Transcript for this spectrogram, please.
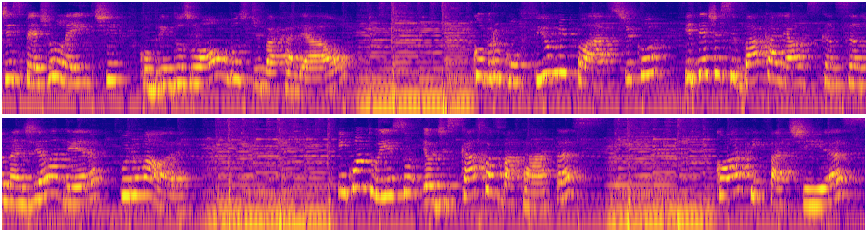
despejo leite, cobrindo os lombos de bacalhau, cubro com filme plástico e deixo esse bacalhau descansando na geladeira por uma hora. Enquanto isso, eu descasco as batatas corto em fatias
